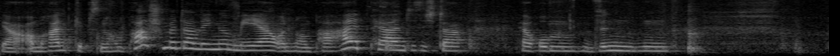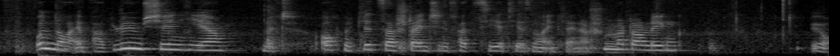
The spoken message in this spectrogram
Ja, am Rand gibt es noch ein paar Schmetterlinge mehr und noch ein paar Halbperlen, die sich da herumwinden. Und noch ein paar Blümchen hier, mit, auch mit Glitzersteinchen verziert. Hier ist noch ein kleiner Schmetterling. Ja,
